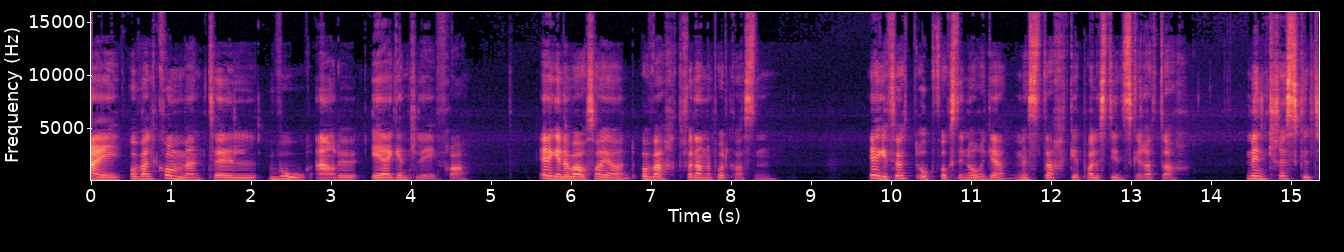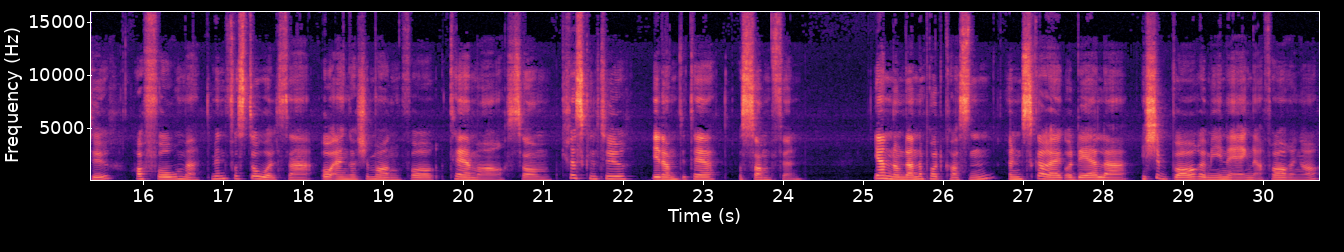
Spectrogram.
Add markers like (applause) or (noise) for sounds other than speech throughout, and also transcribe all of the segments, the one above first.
Hei og velkommen til Hvor er du egentlig fra? Jeg er Navar Sayad og vert for denne podkasten. Jeg er født og oppvokst i Norge med sterke palestinske røtter. Min krysskultur har formet min forståelse og engasjement for temaer som krysskultur, identitet og samfunn. Gjennom denne podkasten ønsker jeg å dele ikke bare mine egne erfaringer,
